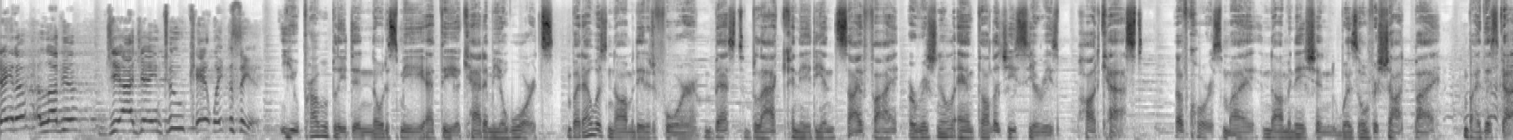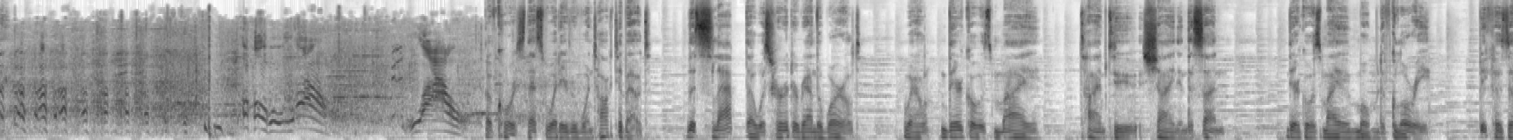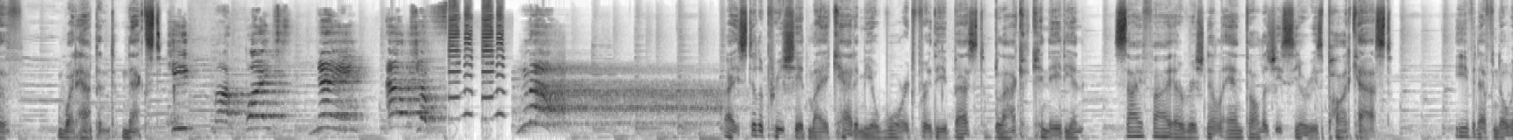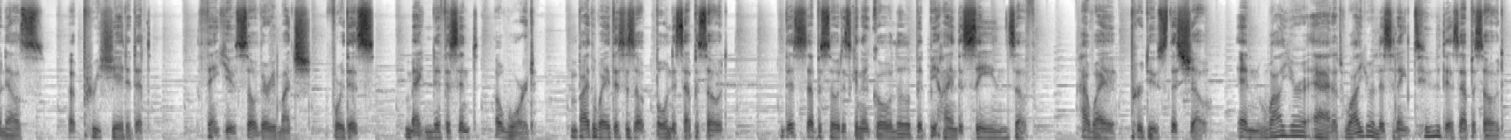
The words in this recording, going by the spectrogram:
Jada, I love you. G.I. Jane 2, can't wait to see it. You probably didn't notice me at the Academy Awards, but I was nominated for Best Black Canadian Sci Fi Original Anthology Series Podcast. Of course, my nomination was overshot by by this guy. oh, wow. Wow. Of course, that's what everyone talked about. The slap that was heard around the world. Well, there goes my time to shine in the sun. There goes my moment of glory because of what happened next. Keep my wife's name out your mouth. I still appreciate my Academy Award for the Best Black Canadian Sci Fi Original Anthology Series podcast. Even if no one else appreciated it, thank you so very much for this magnificent award. And by the way, this is a bonus episode. This episode is going to go a little bit behind the scenes of how I produce this show. And while you're at it, while you're listening to this episode,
